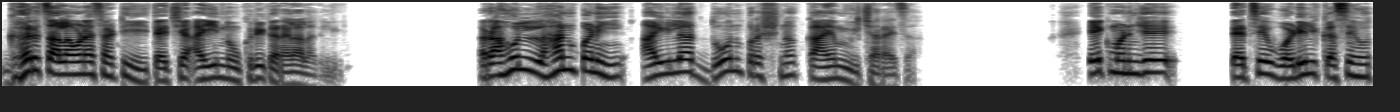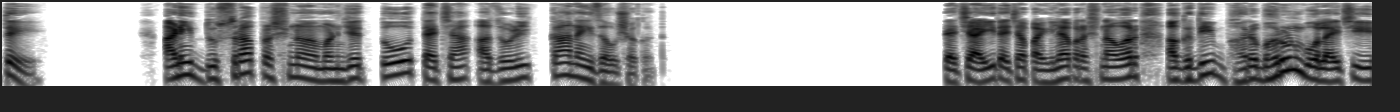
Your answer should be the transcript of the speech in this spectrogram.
घर चालवण्यासाठी त्याची आई नोकरी करायला लागली. राहुल लहानपणी आईला दोन प्रश्न कायम विचारायचा. एक म्हणजे त्याचे वडील कसे होते? आणि दुसरा प्रश्न म्हणजे तो त्याच्या आजोळी का नाही जाऊ शकत? त्याची आई त्याच्या पहिल्या प्रश्नावर अगदी भरभरून बोलायची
